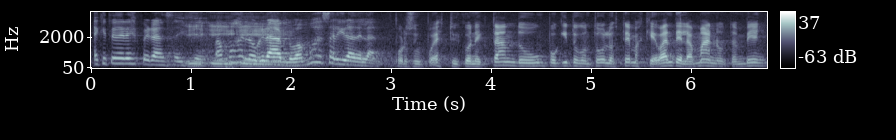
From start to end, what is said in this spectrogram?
hay que tener esperanza y fe. y- vamos a lograrlo, vamos a salir adelante. por supuesto, y conectando un poquito con todos los temas que van de la mano también,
